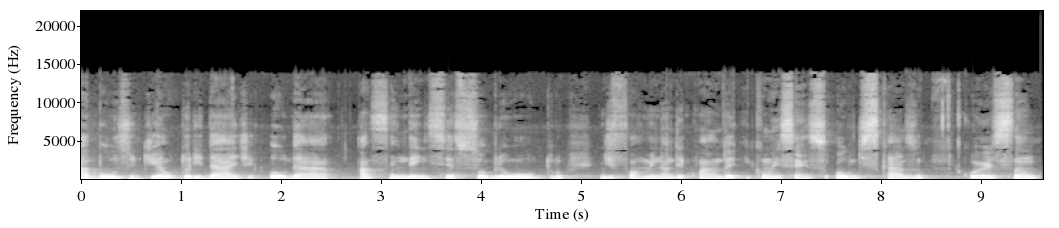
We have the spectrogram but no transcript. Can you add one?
abuso de autoridade ou da ascendência sobre o outro de forma inadequada e com excesso ou descaso, coerção,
